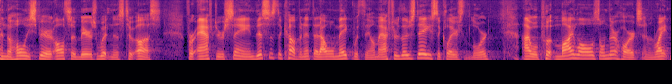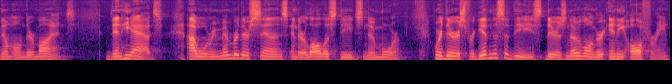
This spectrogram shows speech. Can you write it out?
And the Holy Spirit also bears witness to us. For after saying, This is the covenant that I will make with them after those days, declares the Lord, I will put my laws on their hearts and write them on their minds. Then he adds, I will remember their sins and their lawless deeds no more. Where there is forgiveness of these, there is no longer any offering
